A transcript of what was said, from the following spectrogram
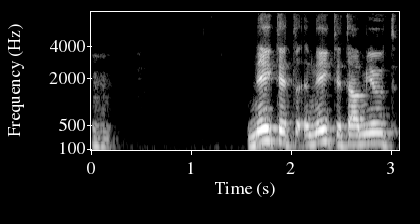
Mhm. Nick, t'es en mute.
